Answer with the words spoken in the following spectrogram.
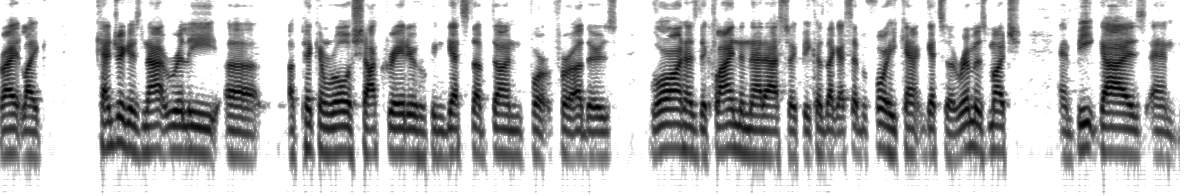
right? Like Kendrick is not really uh, a pick and roll shot creator who can get stuff done for for others. Goran has declined in that aspect because, like I said before, he can't get to the rim as much and beat guys. And,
